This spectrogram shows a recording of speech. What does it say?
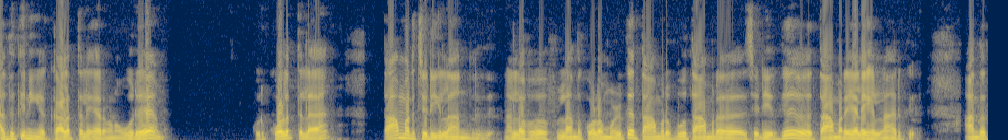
அதுக்கு நீங்கள் களத்தில் இறங்கணும். ஒரு ஒரு குளத்துல தாமரை செடிகள்லாம் இருந்தது. நல்லா ஃபுல்லாக அந்த குளம் முழுக்க தாமரை பூ தாமரை செடி இருக்குது தாமரை இலைகள்லாம் இருக்குது அந்த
